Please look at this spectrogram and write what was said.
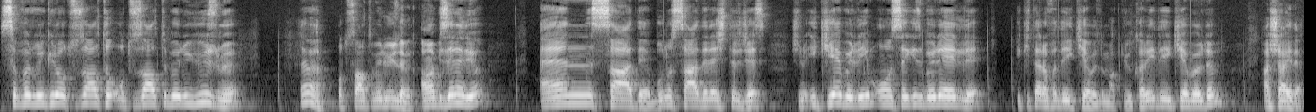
0,36 36 bölü 100 mü? Değil mi? 36 bölü 100 demek. Ama bize ne diyor? En sade. Bunu sadeleştireceğiz. Şimdi 2'ye böleyim 18 bölü 50. İki tarafı da 2'ye böldüm. Bak yukarıyı da 2'ye böldüm. Aşağıyı da.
